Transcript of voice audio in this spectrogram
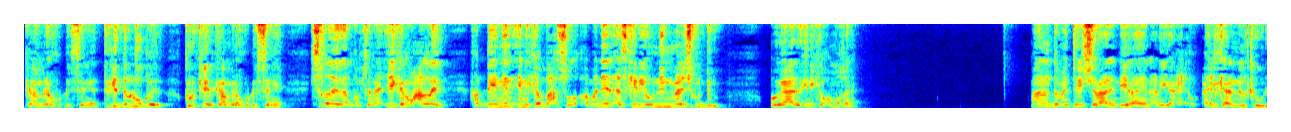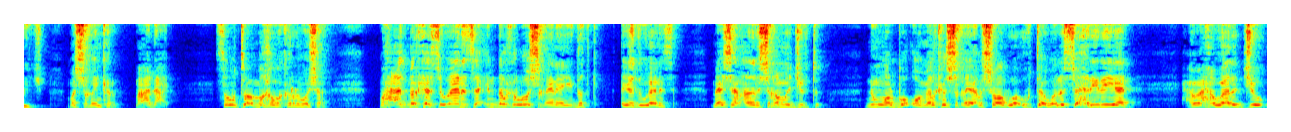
camera ku dhigsanaya tikida luuqeeda korkeeda camera ku dhigsanaya. Shaqadeedan qabsanaya ii kan waxaan leeyahay haddii nin ininka baxsado ama nin askari oo nin meesha ku dilo ogaada ininka u maqane maalin dambe intay shiraan dhihi aniga xilkaan nalka wareeji ma shaqayn karno maxaa dhacay sababto ma qaban karno hawshaan. Waxaad markaas ogaanaysaa in dalka loo shaqaynaya dadka. Ayaad ogaanaysaa. Meeshaan adar shaqa ma jirto. Nin walba oo meel ka shaqeeya al-shabaab waa ogtaa waa la soo xiriirayaan. Xawaalad joog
